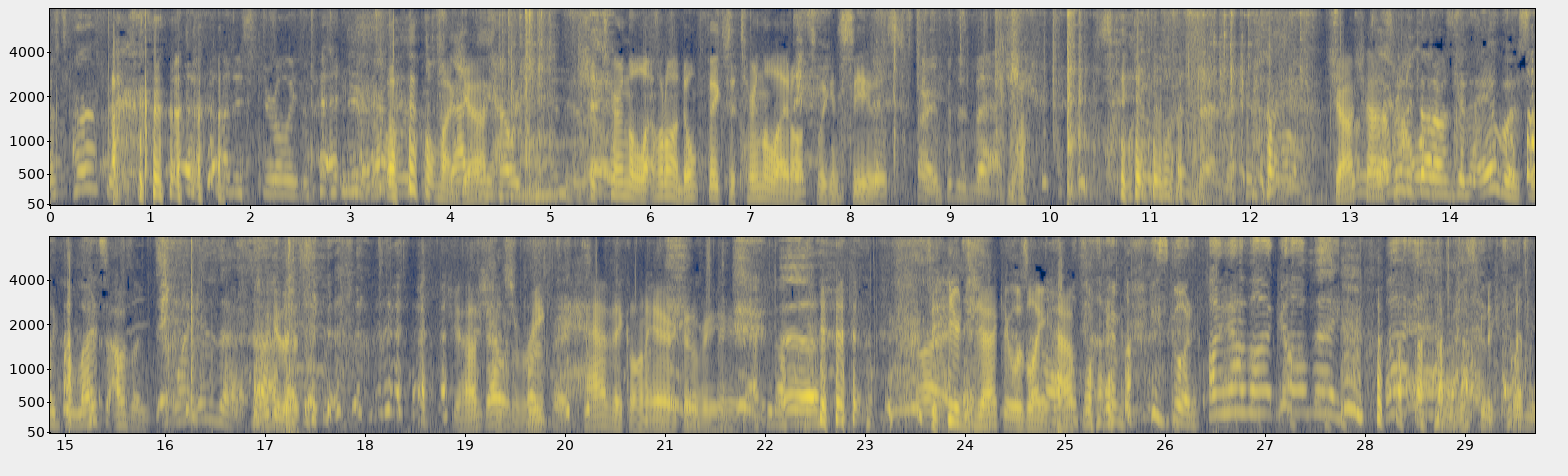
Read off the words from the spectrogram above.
was perfect. I destroyed the bed. oh my exactly gosh. how we planned it. Should turn the light. Hold on, don't fix it. Turn the light on so we can see this. All right, put this back. Josh has. I has. really thought I was getting ambushed. Like the lights, I was like, "What is that?" Look at this. Josh Dude, that just wreaked perfect. havoc on Eric over here. Jacket your jacket was like half. time he's going, I have a coffee! I have It's gonna kill me.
